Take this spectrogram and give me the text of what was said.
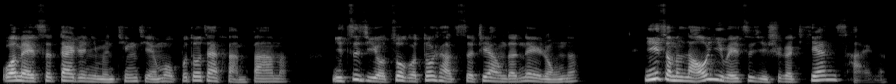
我每次带着你们听节目，不都在反扒吗？你自己有做过多少次这样的内容呢？你怎么老以为自己是个天才呢？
